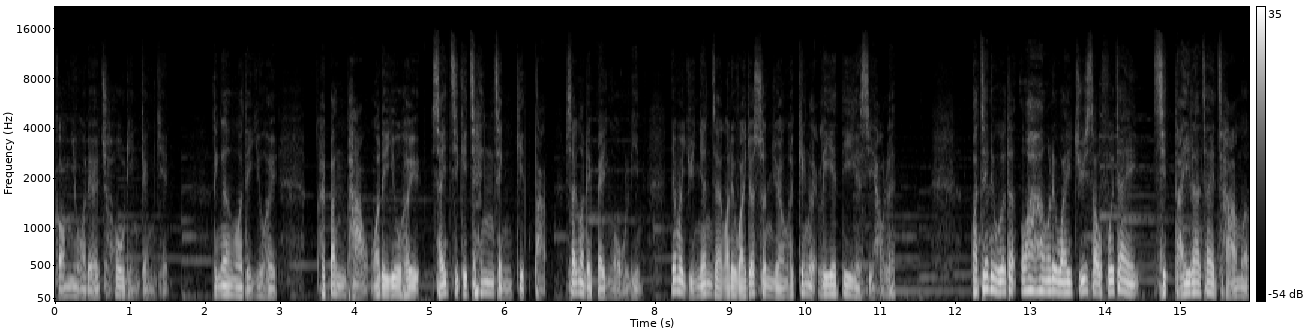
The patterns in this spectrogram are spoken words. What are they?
講要我哋去操練敬虔？點解我哋要去去奔跑？我哋要去使自己清淨潔白，使我哋被熬煉。因為原因就係我哋為咗信仰去經歷呢一啲嘅時候呢，或者你會覺得哇，我哋為主受苦真係蝕底啦，真係慘啊！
